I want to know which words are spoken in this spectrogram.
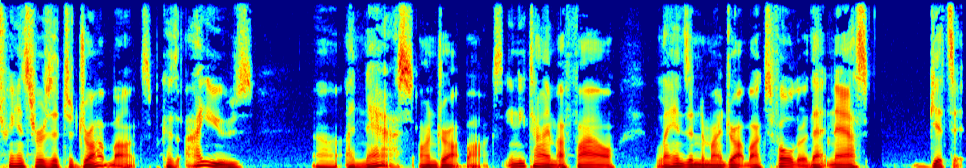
Transfers it to Dropbox because I use uh, a NAS on Dropbox. Anytime a file lands into my Dropbox folder, that NAS gets it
